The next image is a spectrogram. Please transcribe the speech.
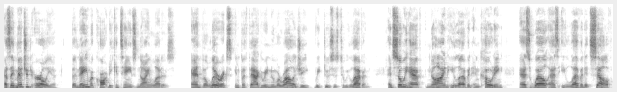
As I mentioned earlier, the name McCartney contains nine letters, and the lyrics in Pythagorean numerology reduces to 11. And so we have 9, 11 encoding as well as 11 itself,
